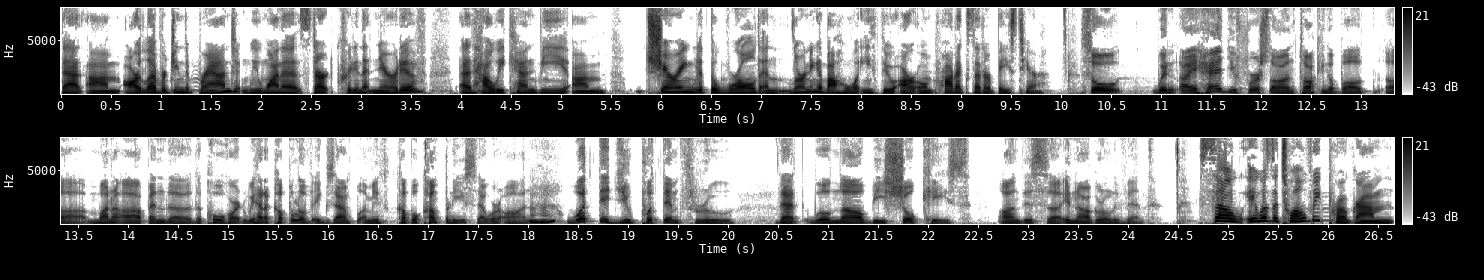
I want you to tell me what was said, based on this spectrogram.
that um, are leveraging the brand, we want to start creating that narrative at how we can be um, sharing with the world and learning about Hawaii through our own products that are based here. So when I had you first on talking about uh, Mana Up and the, the cohort, we had a couple of example. I mean, a couple companies that were on. Mm-hmm. What did you put them through that will now be showcased on this uh, inaugural event? So it was a 12 week program.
